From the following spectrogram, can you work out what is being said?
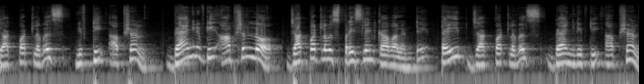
jackpot levels nifty option bank nifty ఆప్షన్లో జాక్పాట్ లెవెల్స్ ప్రైస్ లైన్ కావాలంటే type jackpot levels bank nifty option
